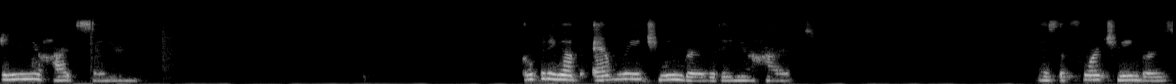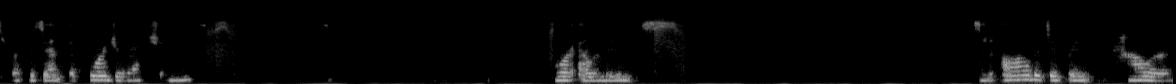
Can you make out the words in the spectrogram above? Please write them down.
in your heart center. Opening up every chamber within your heart as the four chambers represent the four directions, four elements, and all the different power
